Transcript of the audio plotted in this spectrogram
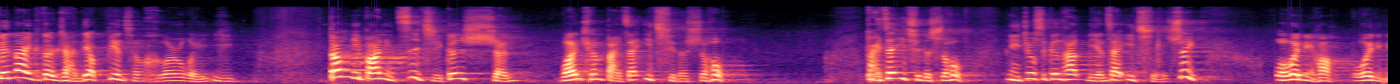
跟那个的染料变成合而为一。当你把你自己跟神。完全摆在一起的时候，摆在一起的时候，你就是跟他连在一起了。所以，我问你哈，我问你，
